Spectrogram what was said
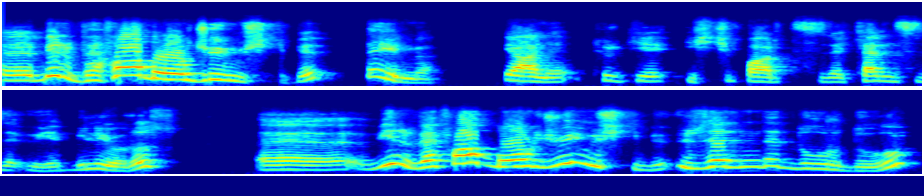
e, bir vefa borcuymuş gibi değil mi? Yani Türkiye İşçi Partisi'ne kendisi de üye biliyoruz. E, bir vefa borcuymuş gibi üzerinde durduğu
